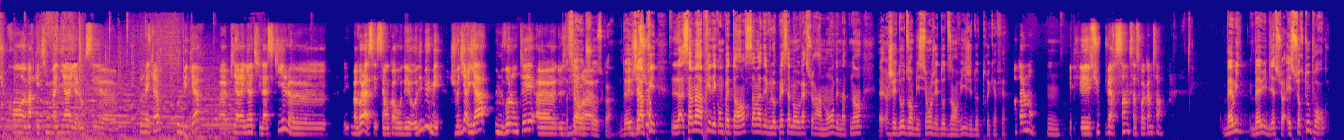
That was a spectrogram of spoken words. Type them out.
tu prends Marketing Mania, il a lancé. Coolmaker. Pierre Elliott, il a Skill ben voilà, c'est encore au, au, début, mais je veux dire, il y a une volonté euh, de, faire autre euh, chose, quoi. J'ai appris, ça m'a appris des compétences, ça m'a développé, ça m'a ouvert sur un monde, et maintenant euh, j'ai d'autres ambitions, j'ai d'autres envies, j'ai d'autres trucs à faire. Totalement. Hmm. Et c'est super sain que ça soit comme ça. Ben oui, ben oui, bien sûr. Et surtout pour,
